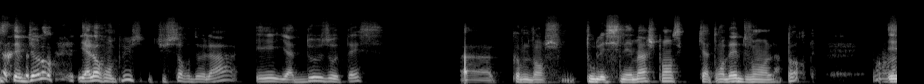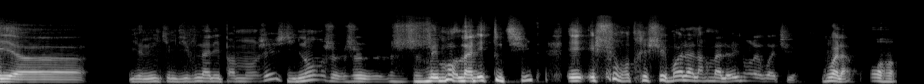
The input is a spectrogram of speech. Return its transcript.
C'était violent. Et alors, en plus, tu sors de là et il y a deux hôtesses, euh, comme dans tous les cinémas, je pense, qui attendaient devant la porte. Et, euh, il y en a une qui me dit Vous n'allez pas manger? Je dis Non, je, je, je vais m'en aller tout de suite. Et, et, je suis rentré chez moi, la larme à l'œil, dans la voiture. Voilà. Oh.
